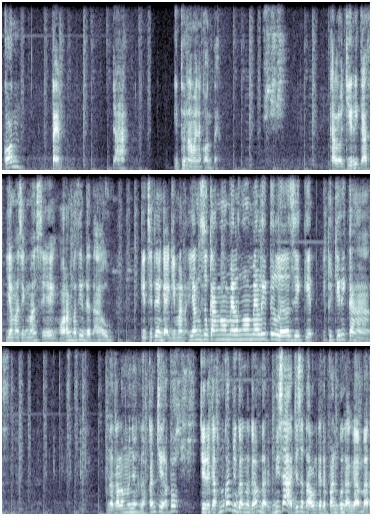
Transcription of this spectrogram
konten. Ya. Itu namanya konten. Kalau ciri khas ya masing-masing. Orang pasti udah tahu. Kids itu yang kayak gimana? Yang suka ngomel-ngomel itu loh si kid. Itu ciri khas. Lah kalau menyo lah kan ciri apa ciri khasmu kan juga ngegambar. Bisa aja setahun ke depan gue nggak gambar.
